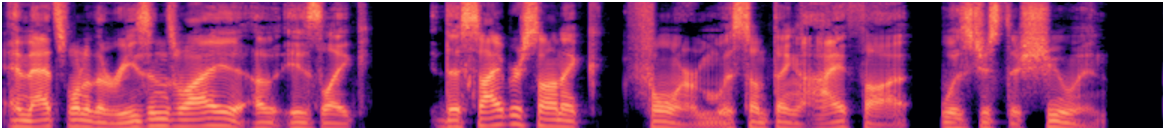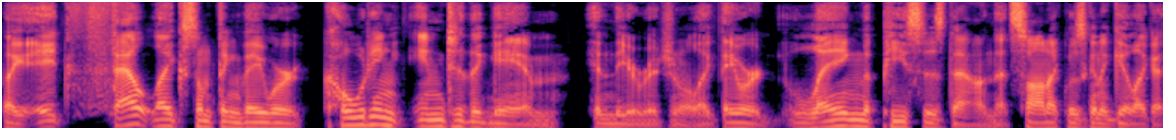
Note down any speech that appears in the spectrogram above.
and that's one of the reasons why uh, is like the cybersonic form was something i thought was just a shoe in like it felt like something they were coding into the game in the original like they were laying the pieces down that sonic was going to get like a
